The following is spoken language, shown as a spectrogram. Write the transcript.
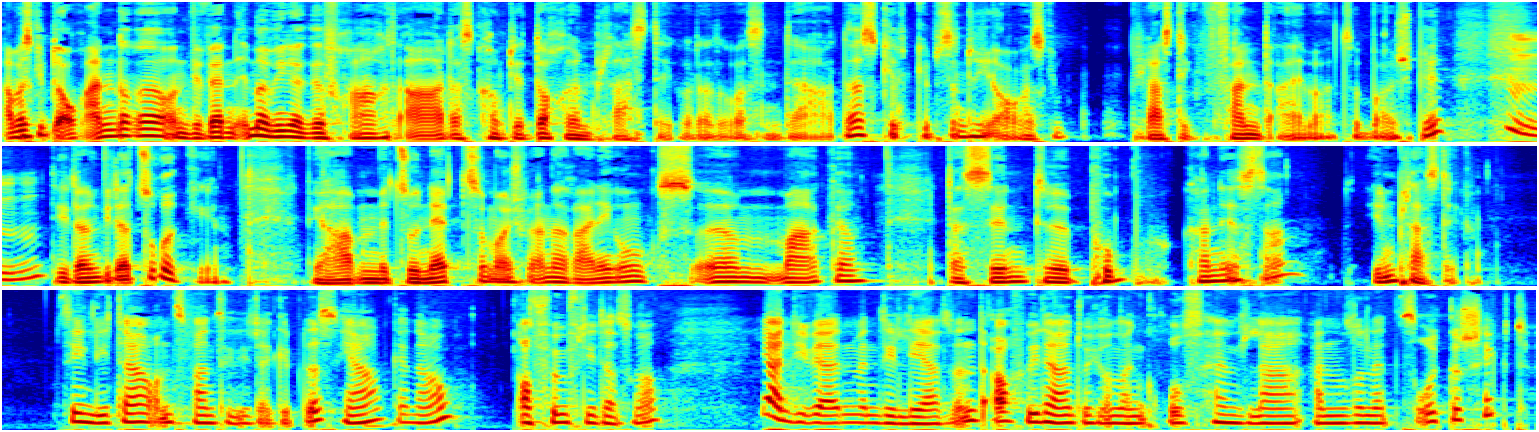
Aber es gibt auch andere und wir werden immer wieder gefragt, ah, das kommt ja doch in Plastik oder sowas in der Art. Das gibt es natürlich auch. Es gibt Plastikpfandeimer zum Beispiel, die dann wieder zurückgehen. Wir haben mit Sonett zum Beispiel eine Reinigungsmarke. Das sind äh, Pumpkanister in Plastik. 10 Liter und 20 Liter gibt es, ja, genau. Auch 5 Liter sogar. Ja, die werden, wenn sie leer sind, auch wieder durch unseren Großhändler an Sonett zurückgeschickt.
